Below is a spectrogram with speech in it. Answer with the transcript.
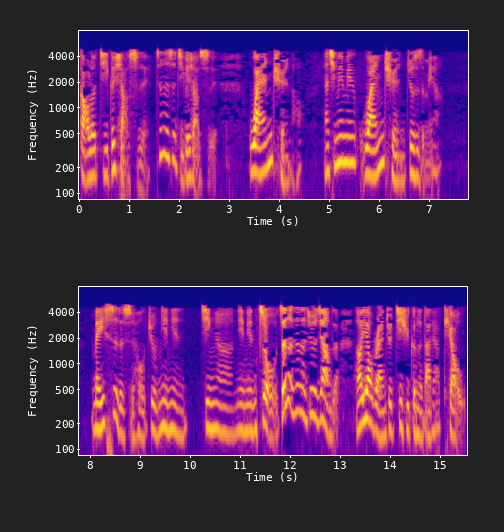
搞了几个小时诶，真的是几个小时。完全哈，雅琪妹妹完全就是怎么样？没事的时候就念念经啊，念念咒，真的真的就是这样子。然后要不然就继续跟着大家跳舞，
